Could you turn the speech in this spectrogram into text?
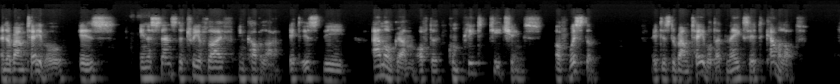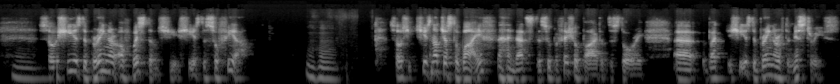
And the round table is, in a sense, the tree of life in Kabbalah. It is the amalgam of the complete teachings of wisdom. It is the round table that makes it Camelot. Mm. So she is the bringer of wisdom. She, she is the Sophia. Mm-hmm. So she, she's not just a wife, and that's the superficial part of the story, uh, but she is the bringer of the mysteries.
